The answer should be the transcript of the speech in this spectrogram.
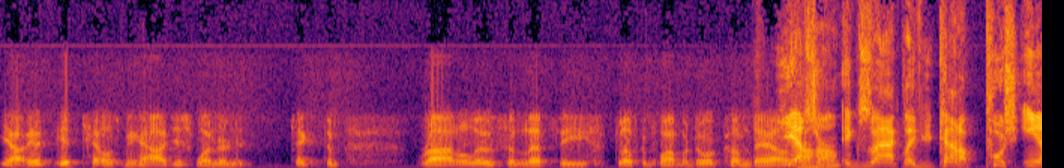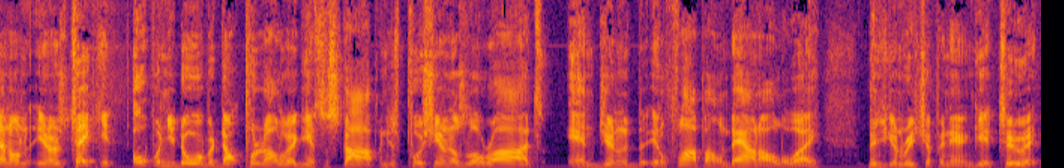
Yeah, it, it tells me how. I just wondered, take the rod loose and let the glove compartment door come down. Yes, Uh-huh. sir. Exactly. If you kind of push in on, you know, just take it, open your door, but don't put it all the way against the stop, and just push in on those little rods, and generally it'll flop on down all the way. Then you can reach up in there and get to it.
